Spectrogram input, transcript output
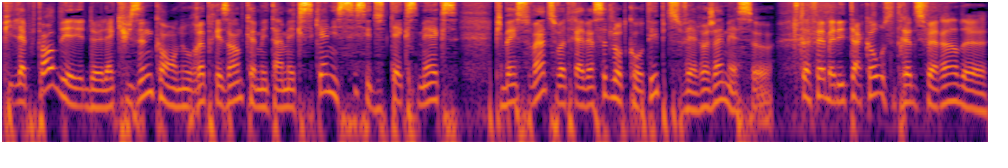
Puis la plupart des- de la cuisine qu'on nous représente comme étant mexicaine ici, c'est du Tex-Mex. Puis bien souvent, tu vas traverser de l'autre côté puis tu verras jamais ça. Tout à fait. Ben, les tacos, c'est très différent de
